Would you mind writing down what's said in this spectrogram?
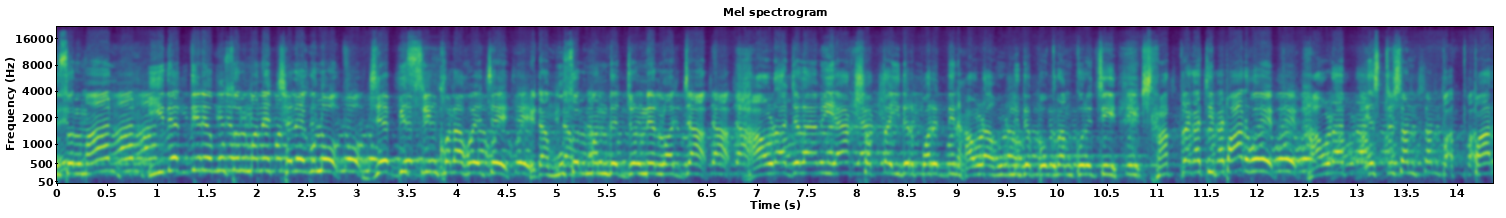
মুসলমান, ঈদের দিনে মুসলমানের ছেলেগুলো যে বিশৃঙ্খলা হয়েছে এটা মুসলমানদের জন্য লজ্জা। হাওড়া জেলায় আমি এক সপ্তাহ ঈদের পরের দিন হাওড়া হুগলিতে প্রোগ্রাম করেছি। সাঁতরাগাছি পার হয়ে হাওড়া স্টেশন পার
